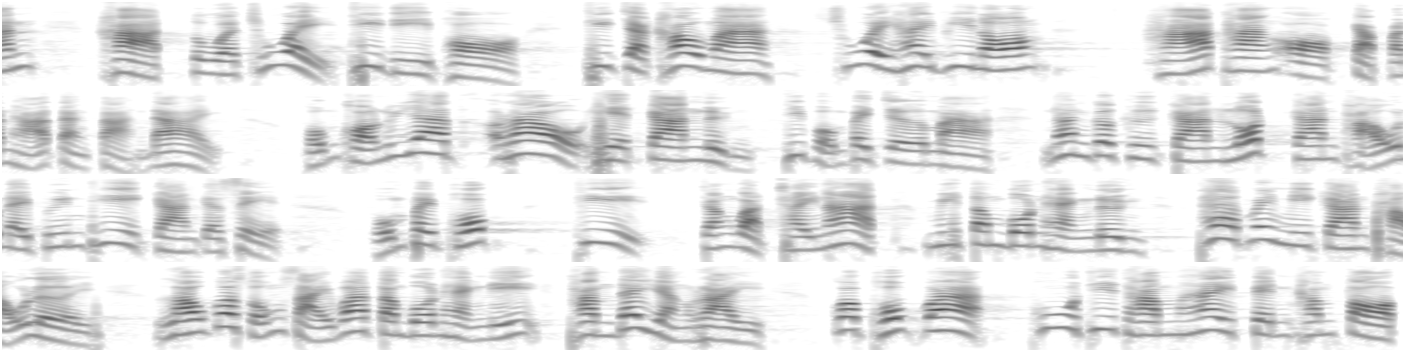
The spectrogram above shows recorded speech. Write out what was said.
นั้น ขาดตัวช่วยที่ดีพอ ที่จะเข้ามาช่วยให้พี่น้องหาทางออกกับปัญหาต่างๆได้ ผมขออนุญาตเล่าเหตุการณ์หนึ่งที่ผมไปเจอมา นั่นก็คือการลดการเผาในพื้นที่การเกษตร ผมไปพบ ที่จังหวัดชัยนาทมีตำบลแห่งหนึ่ง แทบไม่มีการเผาเลย เราก็สงสัยว่าตำบลแห่งนี้ทำได้อย่างไร ก็พบว่าผู้ที่ทำให้เป็นคำตอบ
